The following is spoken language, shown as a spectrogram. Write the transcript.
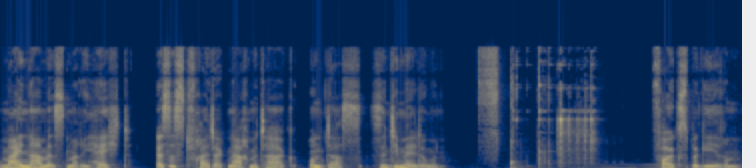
Mein Name ist Marie Hecht, es ist Freitagnachmittag und das sind die Meldungen. Volksbegehren.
